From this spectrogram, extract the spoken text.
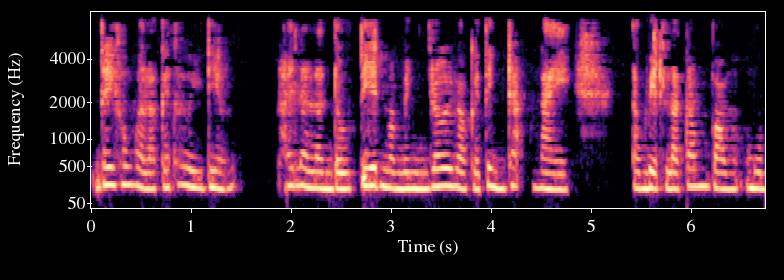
Đây không phải là cái thời điểm hay là lần đầu tiên mà mình rơi vào cái tình trạng này, đặc biệt là trong vòng một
